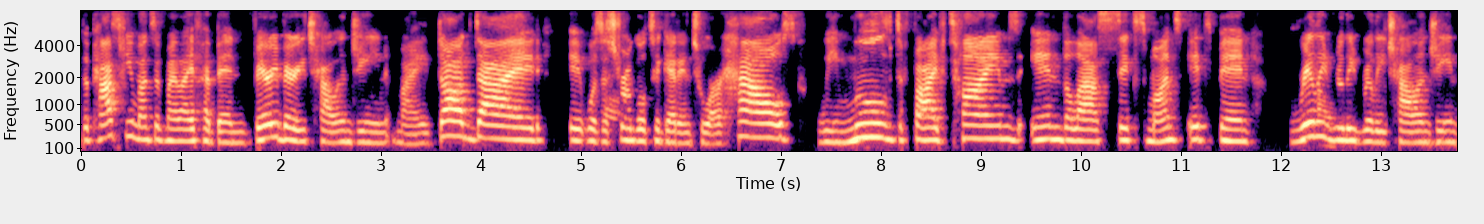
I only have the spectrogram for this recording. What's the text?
the past few months of my life have been very, very challenging. My dog died. It was a struggle to get into our house. We moved five times in the last six months. It's been really, really, really challenging.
